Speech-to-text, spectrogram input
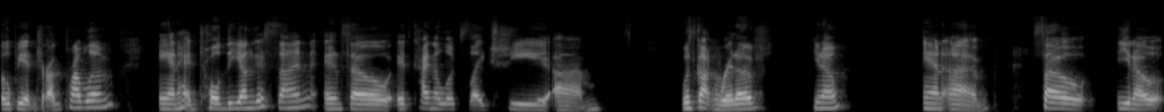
opiate drug problem and had told the youngest son and so it kind of looks like she um was gotten rid of you know? And um so you know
